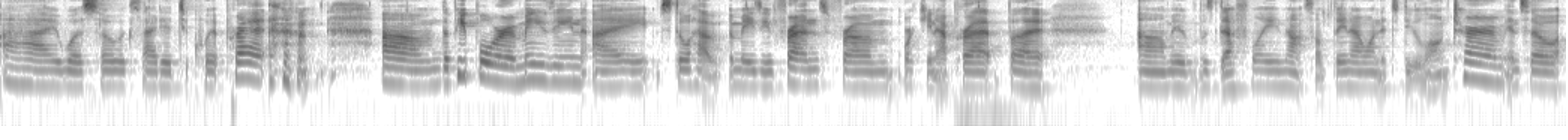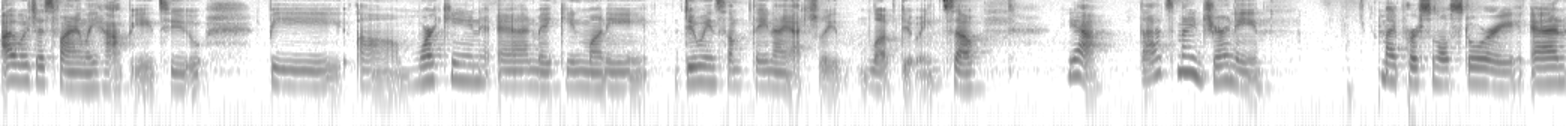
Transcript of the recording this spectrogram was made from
I was so excited to quit Pret. um, the people were amazing. I still have amazing friends from working at Pret, but um, it was definitely not something I wanted to do long term. And so I was just finally happy to be um, working and making money doing something I actually love doing. So, yeah, that's my journey, my personal story. And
